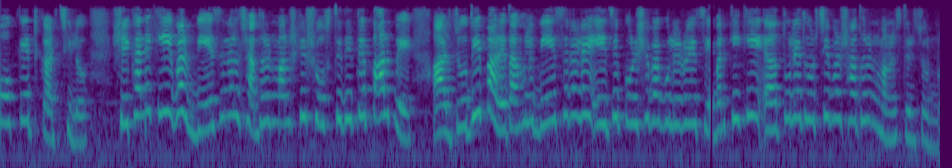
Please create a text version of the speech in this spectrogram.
পকেট কাটছিল সেখানে কি এবার বিএসএনএল সাধারণ মানুষকে স্বস্তি দিতে পারবে? আর যদি পারে তাহলে বিএসএনএল এর এই যে পরিষেবাগুলি রয়েছে এবার কি কি তুলে ধরছে এবার সাধারণ মানুষদের জন্য?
